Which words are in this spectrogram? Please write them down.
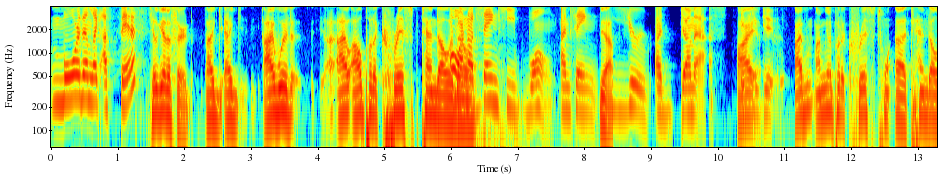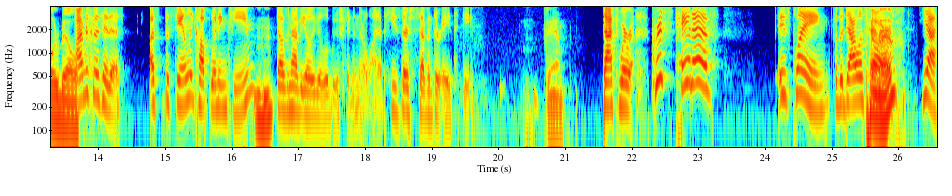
more than like a fifth, He'll get a third. I I, I would. I, I'll put a crisp ten dollar Oh, bill. I'm not saying he won't. I'm saying Yeah. you're a dumbass if I- you do. I'm, I'm gonna put a crisp tw- uh, ten dollar bill. I'm just gonna say this: Us the Stanley Cup winning team Mm-hmm. doesn't have Ilya Lyubushkin in their lineup. He's their seventh or eighth D. Damn. That's where Chris Tanev is playing for the Dallas Stars. Tanev? Stars. Yeah,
